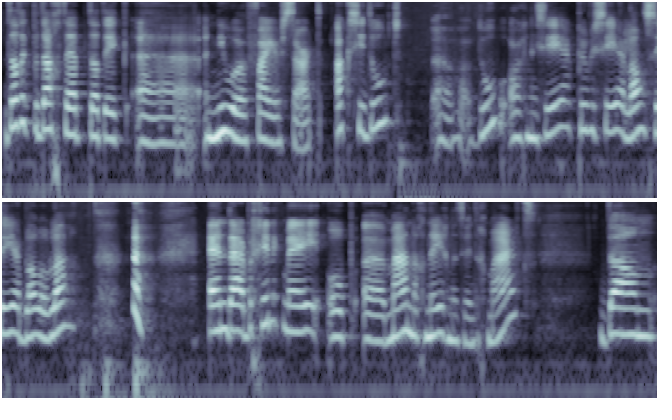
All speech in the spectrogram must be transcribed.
Dat ik bedacht heb dat ik een nieuwe Firestart actie doe, uh, doe, organiseer, publiceer, lanceer, bla bla bla. en daar begin ik mee op maandag 29 maart. Dan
